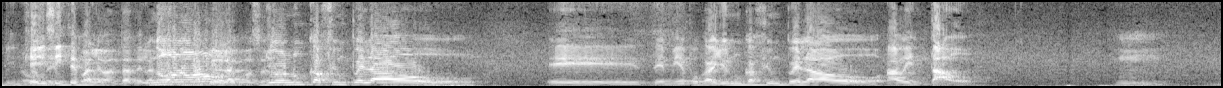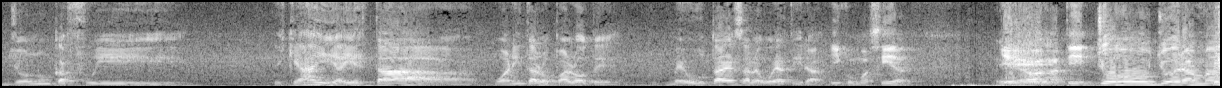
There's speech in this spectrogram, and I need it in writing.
vino... ¿Qué hiciste para levantarte la No, no, no, yo nunca fui un pelado eh, de mi época, yo nunca fui un pelado aventado. Hmm. Yo nunca fui... Dije, ay, ahí está Juanita Los Palotes, me gusta esa, le voy a tirar. ¿Y cómo hacía? Llegaban Eh, a ti. Yo, yo era más,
